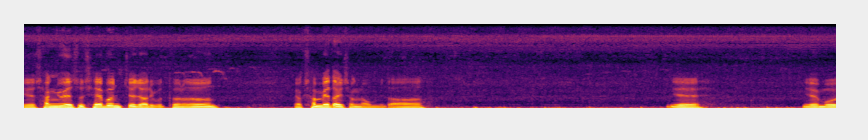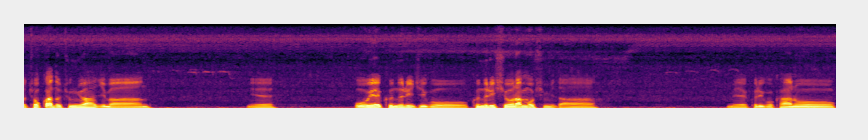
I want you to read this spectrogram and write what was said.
예, 상류에서 세 번째 자리부터는 약 3m 이상 나옵니다. 예, 예, 뭐, 조과도 중요하지만, 예, 오후에 그늘이 지고, 그늘이 시원한 못입니다. 예, 그리고 간혹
